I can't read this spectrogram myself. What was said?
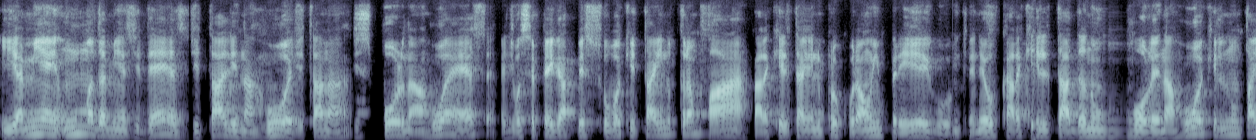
e a minha uma das minhas ideias de estar tá ali na rua, de estar tá na de expor na rua é essa, é de você pegar a pessoa que está indo trampar, cara que ele está indo procurar um emprego, entendeu? O cara que ele está dando um rolê na rua que ele não está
